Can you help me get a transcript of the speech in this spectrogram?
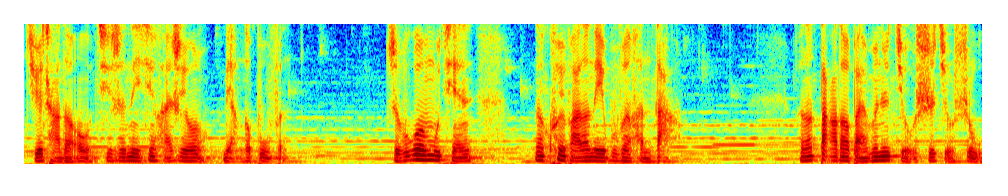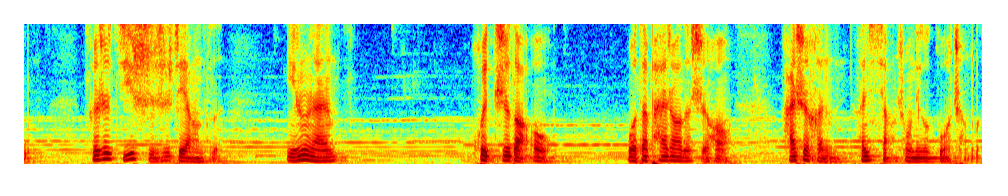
觉察到哦？其实内心还是有两个部分，只不过目前那匮乏的那一部分很大，可能大到百分之九十九十五。可是，即使是这样子，你仍然会知道哦，我在拍照的时候还是很很享受那个过程的。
